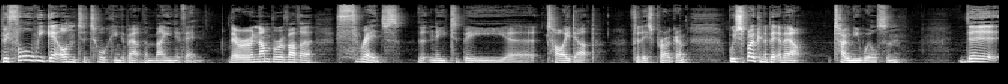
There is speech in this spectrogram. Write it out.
Before we get on to talking about the main event, there are a number of other threads that need to be uh, tied up for this program. We've spoken a bit about Tony Wilson. The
